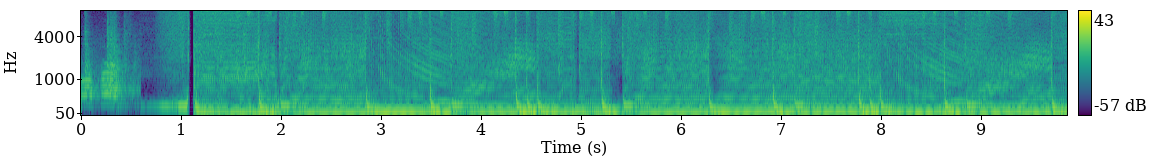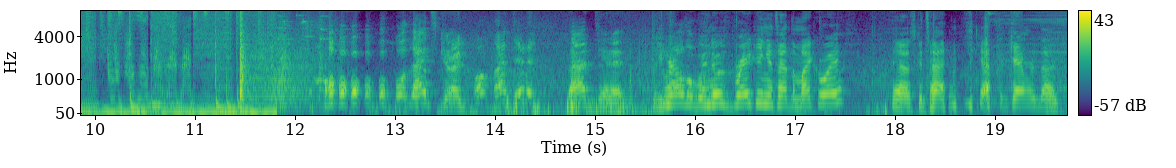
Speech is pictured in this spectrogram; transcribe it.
Go first. That's good. Oh, that did it. That did it. Did you hear all the windows breaking inside the microwave? Yeah, it was good time. yeah, the camera's done.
